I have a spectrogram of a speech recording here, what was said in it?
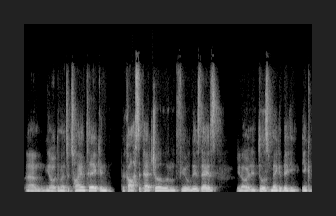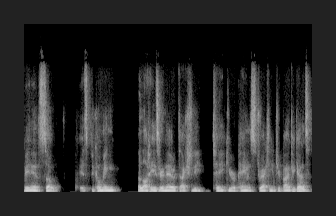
um, you know the amount of time taken, the cost of petrol and fuel these days. You know it does make a big inconvenience. So it's becoming a lot easier now to actually take your payments directly into your bank account.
